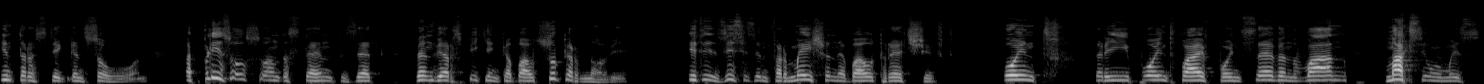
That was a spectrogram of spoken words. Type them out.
interesting, and so on. But please also understand that when we are speaking about supernovae, it is, this is information about redshift 0.3, 0.5, 0.7, 1, maximum is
